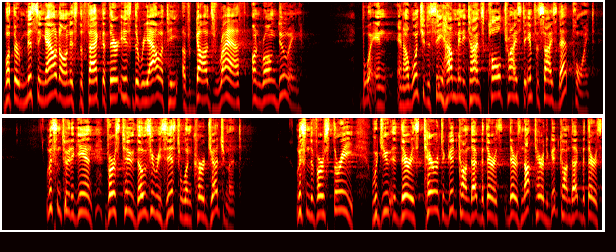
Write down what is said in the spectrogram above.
What they're missing out on is the fact that there is the reality of God's wrath on wrongdoing. Boy, and, and I want you to see how many times Paul tries to emphasize that point. Listen to it again. Verse 2 Those who resist will incur judgment. Listen to verse 3. Would you, there is terror to good conduct, but there is, there is not terror to good conduct, but there is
